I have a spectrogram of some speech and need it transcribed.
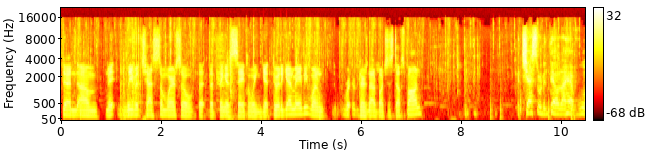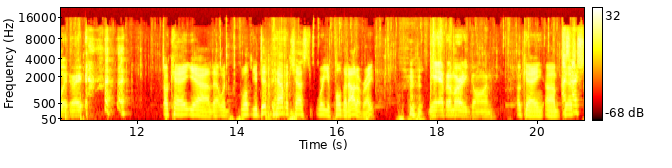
Then um, leave a chest somewhere so that that thing is safe and we can get to it again. Maybe when r- there's not a bunch of stuff spawned. The chest would entail that I have wood, right? Okay, yeah, that would. Well, you did have a chest where you pulled that out of, right? yeah, but I'm already gone. Okay, um, I, I, sh-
